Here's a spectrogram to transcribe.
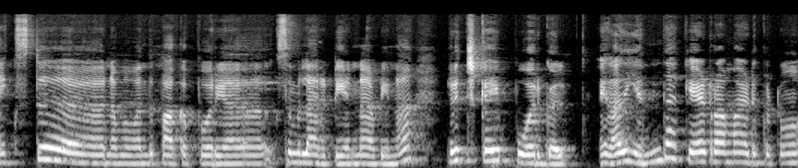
நெக்ஸ்ட்டு நம்ம வந்து பார்க்க போகிற சிமிலாரிட்டி என்ன அப்படின்னா ரிச் கை போர்கள் ஏதாவது எந்த கேட்ராமா எடுக்கட்டும்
